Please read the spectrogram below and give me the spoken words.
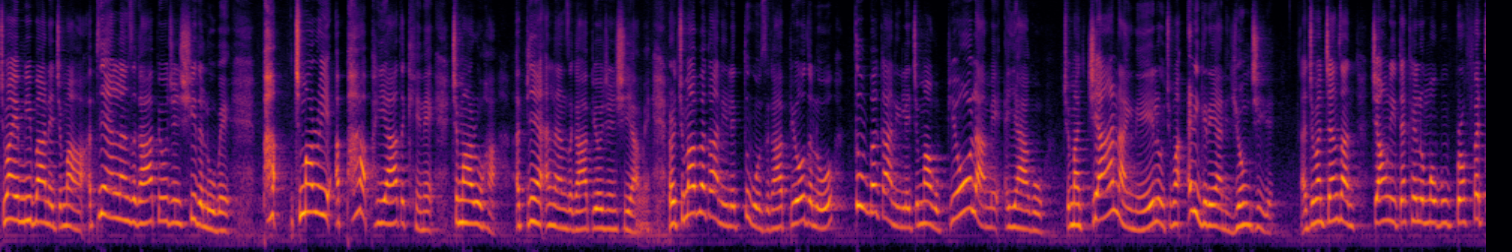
ကျမရဲ့မိဘနဲ့ကျမဟာအပြန်အလှန်စကားပြောခြင်းရှိတယ်လို့ပဲကျမတို့ရဲ့အဖဖရာသခင်နဲ့ကျမတို့ဟာအပြန်အလှန်စကားပြောခြင်းရှိရမယ်အဲ့တော့ကျမဘက်ကနေလေသူ့ကိုစကားပြောသလိုသူ့ဘက်ကနေလေကျမကိုပြောလာမယ့်အရာကိုကျမကြားနိုင်တယ်လို့ကျမအဲ့ဒီကလေးကနေယုံကြည်တယ် အဲကျွန်မစံစာကျောင်းနေတက်ခဲ့လို့မဟုတ်ဘူး prophet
